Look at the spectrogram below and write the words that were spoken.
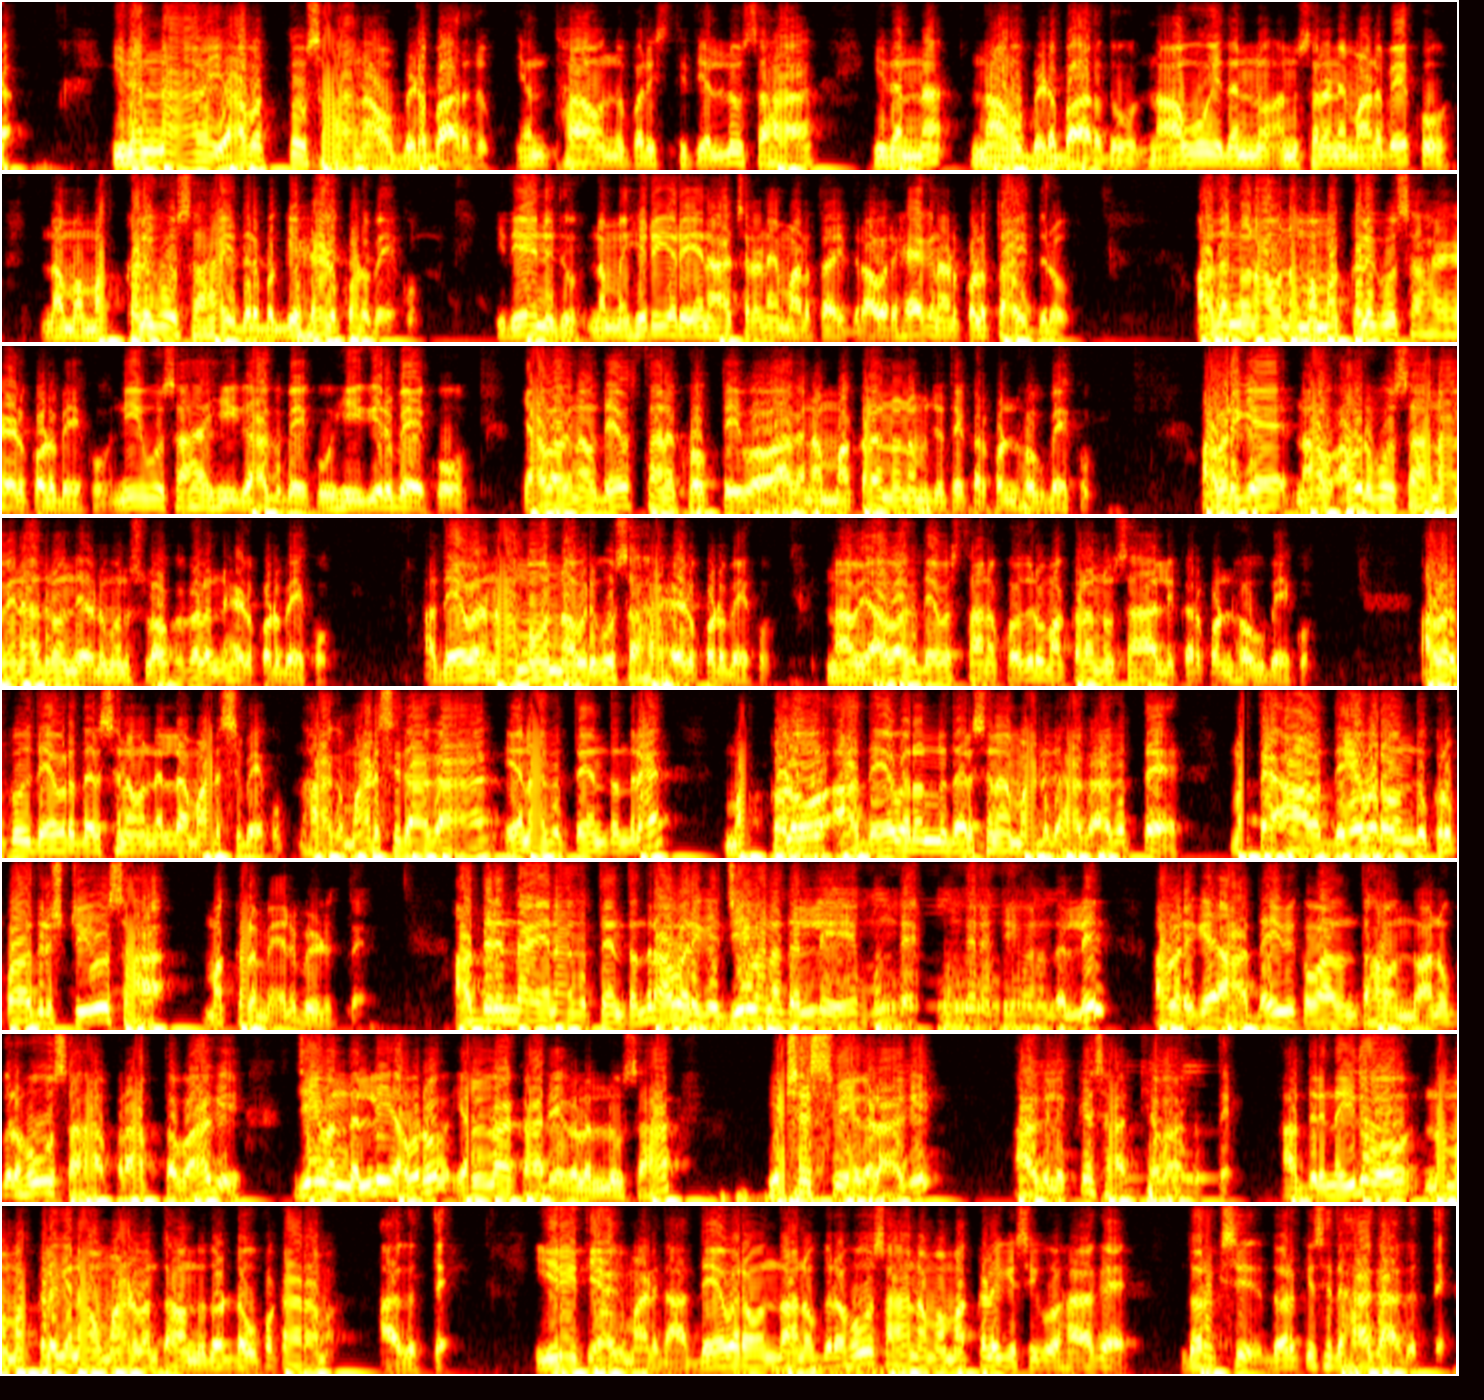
ಇದನ್ನ ಯಾವತ್ತೂ ಸಹ ನಾವು ಬಿಡಬಾರದು. ಎಂಥ ಒಂದು ಪರಿಸ್ಥಿತಿಯಲ್ಲೂ ಸಹ ಇದನ್ನ ನಾವು ಬಿಡಬಾರದು. ನಾವು ಇದನ್ನು ಅನುಸರಣೆ ಮಾಡಬೇಕು, ನಮ್ಮ ಮಕ್ಕಳಿಗೂ ಸಹ ಇದರ ಬಗ್ಗೆ ಹೇಳಿಕೊಡಬೇಕು. ಇದೇನಿದು? ನಮ್ಮ ಹಿರಿಯರು ಏನು ಆಚರಣೆ ಮಾಡ್ತಾ ಇದ್ರು? ಅವರು ಹೇಗೆ ನಡ್ಕೊಳ್ತಾ ಇದ್ರು? ಅದನ್ನು ನಾವು ನಮ್ಮ ಮಕ್ಕಳಿಗೂ ಸಹ ಹೇಳ್ಕೊಡ್ಬೇಕು. ನೀವು ಸಹ ಹೀಗಾಗಬೇಕು, ಹೀಗಿರಬೇಕು. ಯಾವಾಗ ನಾವು ದೇವಸ್ಥಾನಕ್ಕೆ ಹೋಗ್ತೀವೋ ಆಗ ನಮ್ಮ ಮಕ್ಕಳನ್ನು ನಮ್ಮ ಜೊತೆ ಕರ್ಕೊಂಡು ಹೋಗ್ಬೇಕು. ಅವರಿಗೆ ನಾವು, ಅವ್ರಿಗೂ ಸಹ ನಾವೇನಾದ್ರೂ ಒಂದ್ ಎರಡು ಮೂರು ಶ್ಲೋಕಗಳನ್ನು ಹೇಳ್ಕೊಡ್ಬೇಕು. ಆ ದೇವರ ನಾಮವನ್ನು ಅವರಿಗೂ ಸಹ ಹೇಳ್ಕೊಡ್ಬೇಕು. ನಾವು ಯಾವಾಗ ದೇವಸ್ಥಾನಕ್ಕೆ ಹೋದರೂ ಮಕ್ಕಳನ್ನು ಸಹ ಅಲ್ಲಿ ಕರ್ಕೊಂಡು ಹೋಗಬೇಕು. ಅವರಿಗೂ ದೇವರ ದರ್ಶನವನ್ನೆಲ್ಲ ಮಾಡಿಸಬೇಕು. ಹಾಗೆ ಮಾಡಿಸಿದಾಗ ಏನಾಗುತ್ತೆ ಅಂತಂದ್ರೆ ಮಕ್ಕಳು ಆ ದೇವರನ್ನು ದರ್ಶನ ಮಾಡಿದ ಹಾಗಾಗುತ್ತೆ ಮತ್ತೆ ಆ ದೇವರ ಒಂದು ಕೃಪಾ ದೃಷ್ಟಿಯೂ ಸಹ ಮಕ್ಕಳ ಮೇಲೆ ಬೀಳುತ್ತೆ. ಆದ್ದರಿಂದ ಏನಾಗುತ್ತೆ ಅಂತಂದ್ರೆ ಅವರಿಗೆ ಜೀವನದಲ್ಲಿ ಮುಂದೆ, ಮುಂದಿನ ಜೀವನದಲ್ಲಿ ಅವರಿಗೆ ಆ ದೈವಿಕವಾದಂತಹ ಒಂದು ಅನುಗ್ರಹವೂ ಸಹ ಪ್ರಾಪ್ತವಾಗಿ ಜೀವನದಲ್ಲಿ ಅವರು ಎಲ್ಲಾ ಕಾರ್ಯಗಳಲ್ಲೂ ಸಹ ಯಶಸ್ವಿಗಳಾಗಿ ಆಗಲಿಕ್ಕೆ ಸಾಧ್ಯವಾಗುತ್ತೆ. ಆದ್ರಿಂದ ಇದು ನಮ್ಮ ಮಕ್ಕಳಿಗೆ ನಾವು ಮಾಡುವಂತಹ ಒಂದು ದೊಡ್ಡ ಉಪಕಾರ ಆಗುತ್ತೆ. ಈ ರೀತಿಯಾಗಿ ಮಾಡಿದ ಆ ದೇವರ ಒಂದು ಅನುಗ್ರಹವೂ ಸಹ ನಮ್ಮ ಮಕ್ಕಳಿಗೆ ಸಿಗುವ ಹಾಗೆ ದೊರಕಿಸಿ, ದೊರಕಿಸಿದ ಹಾಗೆ ಆಗುತ್ತೆ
